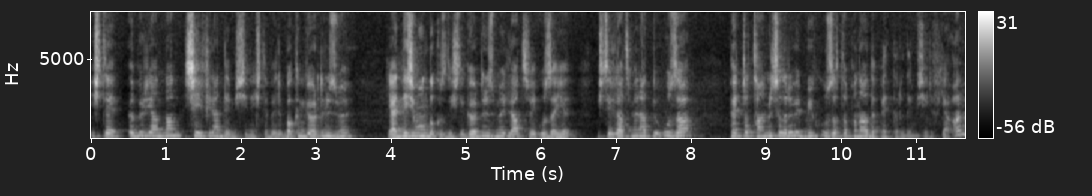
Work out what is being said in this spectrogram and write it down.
İşte öbür yandan şey filan demiş yine işte böyle bakın gördünüz mü? Yani Necim 19'da işte gördünüz mü Lat ve Uza'yı? İşte Lat, Menat ve Uza Petra tanrıçaları ve büyük Uza tapınağı da Petra'ı demiş herif. Ya abi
